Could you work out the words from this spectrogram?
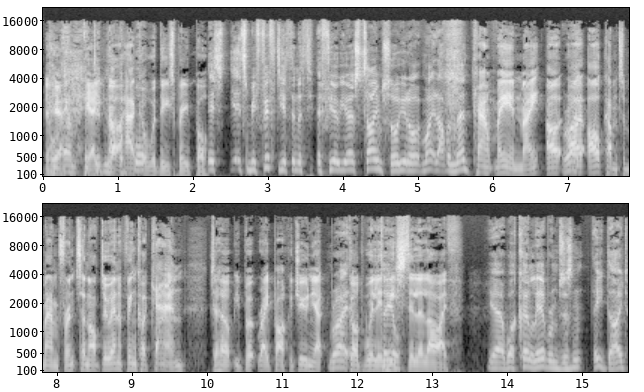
But, yeah, um, it yeah you got haggle with these people. It's it's my fiftieth in a, th- a few years' time, so you know it might happen then. Count me in, mate. I, Right. I, I'll come to Manference and I'll do anything I can to help you book Ray Parker Jr. Right, God willing, deal. he's still alive. Yeah, well, Colonel Abrams isn't. He died.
